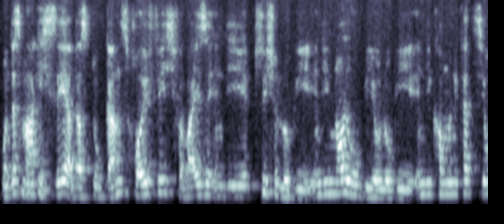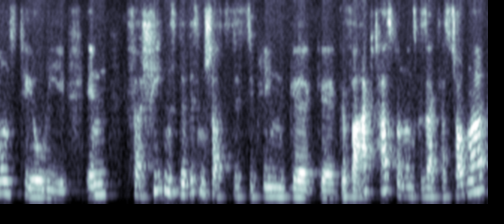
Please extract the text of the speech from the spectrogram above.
Und das mag ich mhm. sehr, dass du ganz häufig Verweise in die Psychologie, in die Neurobiologie, in die Kommunikationstheorie, in verschiedenste Wissenschaftsdisziplinen ge, ge, gewagt hast und uns gesagt hast, schaut mal,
